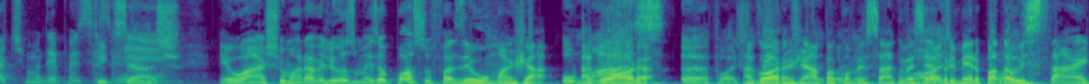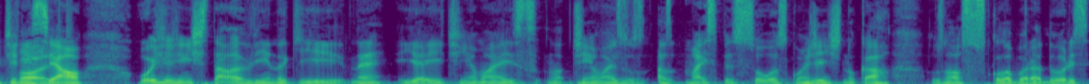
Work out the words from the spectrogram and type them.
ótimo, depois O vocês que me... você acha? Eu acho maravilhoso, mas eu posso fazer uma já O agora? mas- Ah, pode fazer, Agora pode já pode começar, que vai ser a primeira pra dar o start Pode. inicial. Hoje a gente estava vindo aqui, né? E aí tinha mais tinha mais os- as- mais pessoas com a gente no carro, os nossos colaboradores,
